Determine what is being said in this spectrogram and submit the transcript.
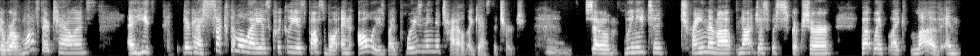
The world wants their talents and he they're going to suck them away as quickly as possible and always by poisoning the child against the church. Mm. So we need to train them up not just with scripture but with like love and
